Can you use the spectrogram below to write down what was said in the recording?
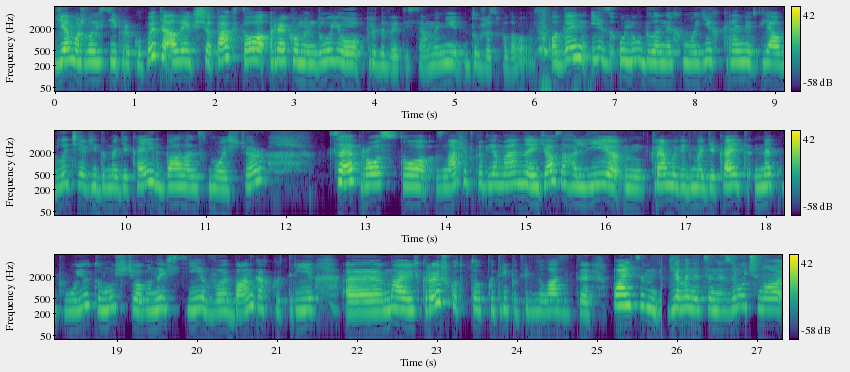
Є можливість її прикупити, але якщо так, то рекомендую придивитися. Мені дуже сподобалось. Один із улюблених моїх кремів для обличчя від Medicaid Balance Moisture. Це просто знахідка для мене. Я взагалі креми від Medicaid не купую, тому що вони всі в банках, котрі е, мають кришку, тобто котрі потрібно лазити пальцем. Для мене це незручно.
